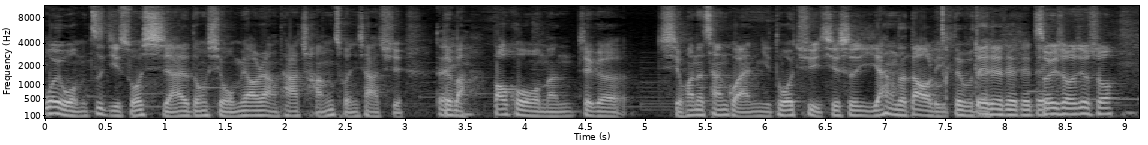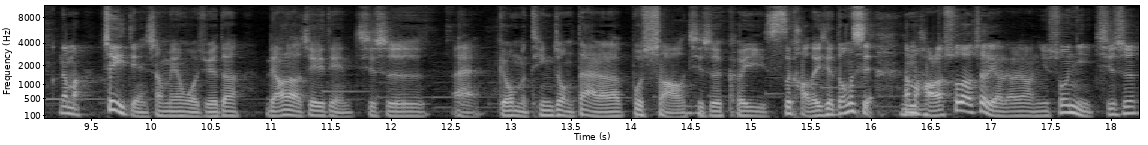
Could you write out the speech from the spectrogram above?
为我们自己所喜爱的东西，我们要让它长存下去，对对吧？包括我们这个。喜欢的餐馆，你多去，其实一样的道理，对不对？对对对对对所以说，就说，那么这一点上面，我觉得聊聊这一点，其实，哎，给我们听众带来了不少其实可以思考的一些东西。那么好了，说到这里，聊聊，你说你其实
